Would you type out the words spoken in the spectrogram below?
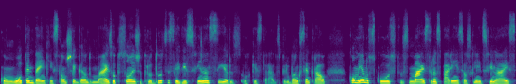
Com o Open Banking estão chegando mais opções de produtos e serviços financeiros orquestrados pelo Banco Central, com menos custos, mais transparência aos clientes finais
